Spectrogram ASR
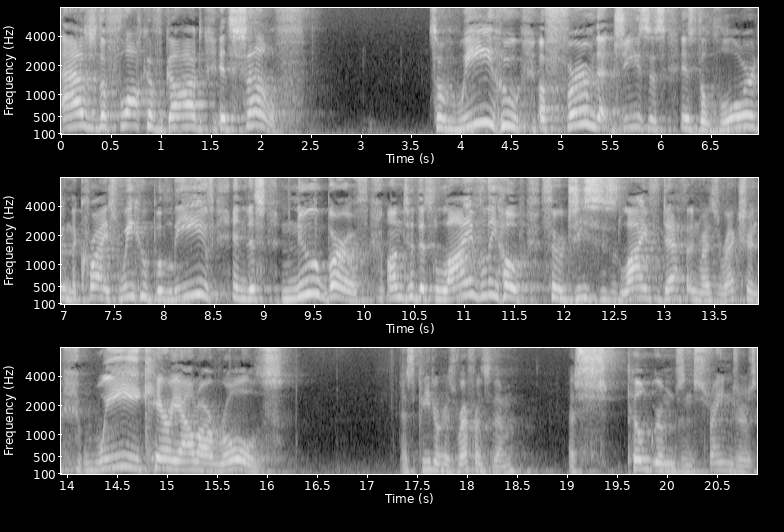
as the flock of God itself. So, we who affirm that Jesus is the Lord and the Christ, we who believe in this new birth unto this lively hope through Jesus' life, death, and resurrection, we carry out our roles, as Peter has referenced them, as pilgrims and strangers,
